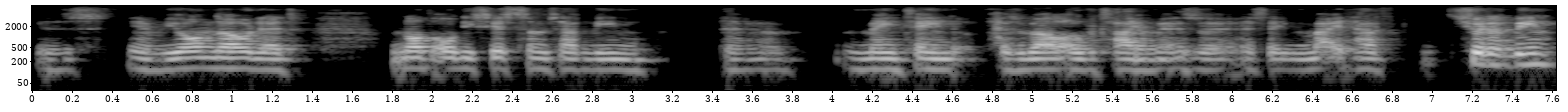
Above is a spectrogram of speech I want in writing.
Because you know, we all know that not all these systems have been uh, maintained as well over time as, uh, as they might have should have been.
